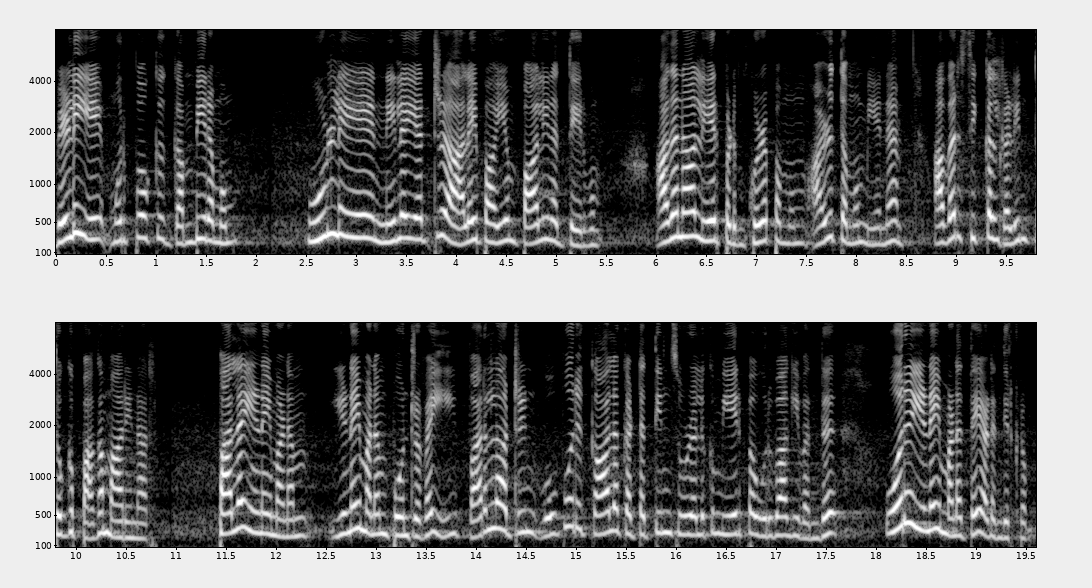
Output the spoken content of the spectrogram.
வெளியே முற்போக்கு கம்பீரமும் உள்ளே நிலையற்ற அலைபாயும் பாலினத் தேர்வும் அதனால் ஏற்படும் குழப்பமும் அழுத்தமும் என அவர் சிக்கல்களின் தொகுப்பாக மாறினார். பல இணைமனம் இணைமனம் போன்றவை வரலாற்றின் ஒவ்வொரு காலகட்டத்தின் சூழலுக்கும் ஏற்ப உருவாகி வந்து ஒரு இணை மனத்தை அடைந்திருக்கிறோம்.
